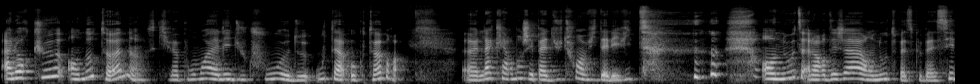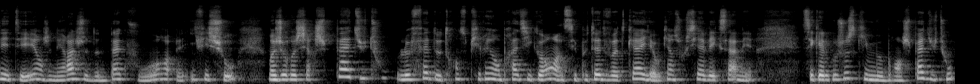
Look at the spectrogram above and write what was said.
Alors que en automne, ce qui va pour moi aller du coup de août à octobre, euh, là clairement j'ai pas du tout envie d'aller vite. en août, alors déjà en août parce que bah, c'est l'été, en général je donne pas cours, euh, il fait chaud. Moi je recherche pas du tout le fait de transpirer en pratiquant, c'est peut-être votre cas, il n'y a aucun souci avec ça, mais c'est quelque chose qui me branche pas du tout.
